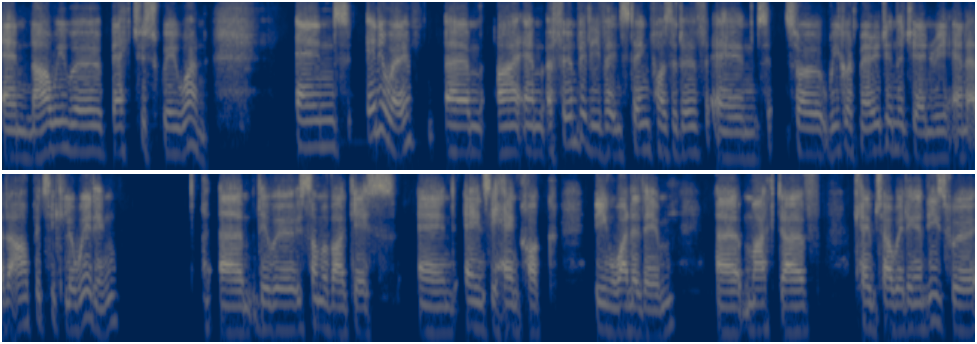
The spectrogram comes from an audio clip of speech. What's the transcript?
And now we were back to square one. And anyway, um, I am a firm believer in staying positive, And so we got married in the January, and at our particular wedding, um, there were some of our guests, and Ainslie Hancock being one of them, uh, Mike Dove, came to our wedding, and these were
